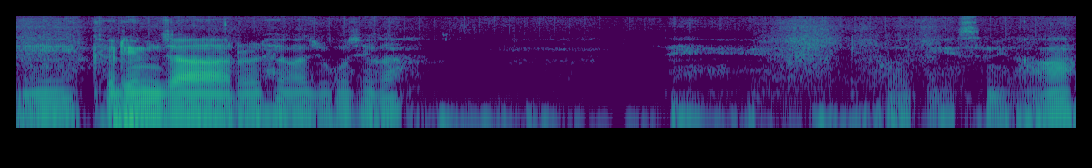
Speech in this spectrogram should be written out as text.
이 그림자를 해가지고 제가 네, 보여드리겠습니다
